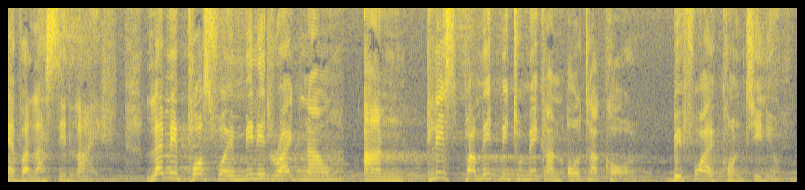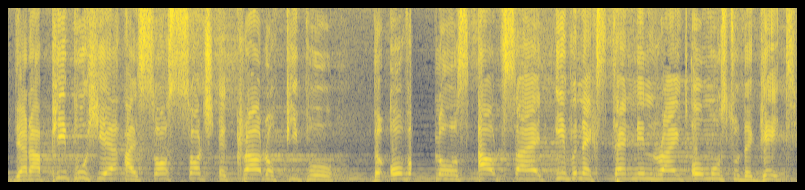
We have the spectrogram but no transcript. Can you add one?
everlasting life. Let me pause for a minute right now and please permit me to make an altar call before I continue. There are people here, I saw such a crowd of people, the overflows outside, even extending right almost to the gate,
